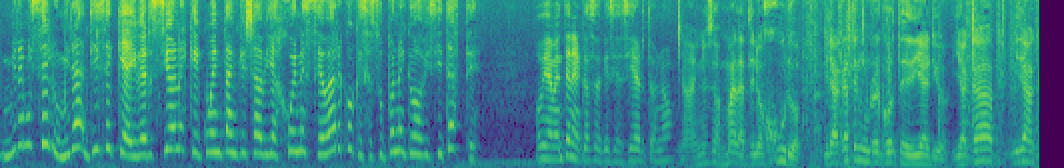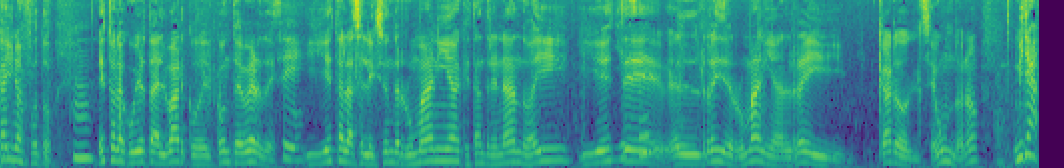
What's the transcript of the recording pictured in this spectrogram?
mira mi celu, mira, dice que hay versiones que cuentan que ella viajó en ese barco que se supone que vos visitaste. Obviamente en el caso de que sea cierto, ¿no? Ay, no seas mala, te lo juro. Mira, acá tengo un recorte diario. Y acá, mira, acá hay una foto. Esto es la cubierta del barco, del Conte Verde. Sí. Y esta es la selección de Rumania que está entrenando ahí. Y este, el rey de Rumania, el rey Carol II, ¿no? Mira,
